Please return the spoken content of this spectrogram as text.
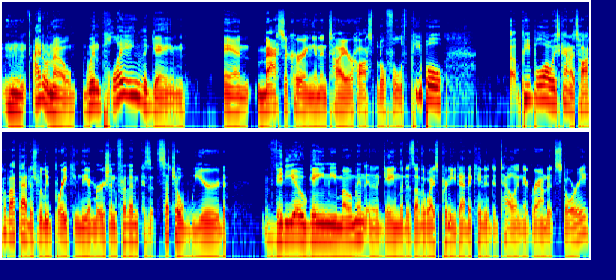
mm, I don't know, when playing the game and massacring an entire hospital full of people, uh, people always kind of talk about that as really breaking the immersion for them because it's such a weird video gamey moment in a game that is otherwise pretty dedicated to telling a grounded story.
